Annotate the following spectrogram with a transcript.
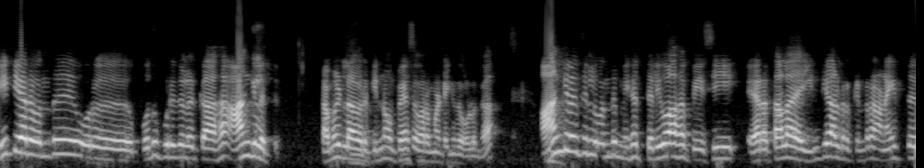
பிடிஆர் வந்து ஒரு பொது புரிதலுக்காக ஆங்கிலத்தில் தமிழ்ல அவருக்கு இன்னும் பேச வர மாட்டேங்குது ஒழுங்கா. ஆங்கிலத்தில் வந்து மிக தெளிவாக பேசி ஏறத்தாழ இந்தியாவில் இருக்கின்ற அனைத்து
